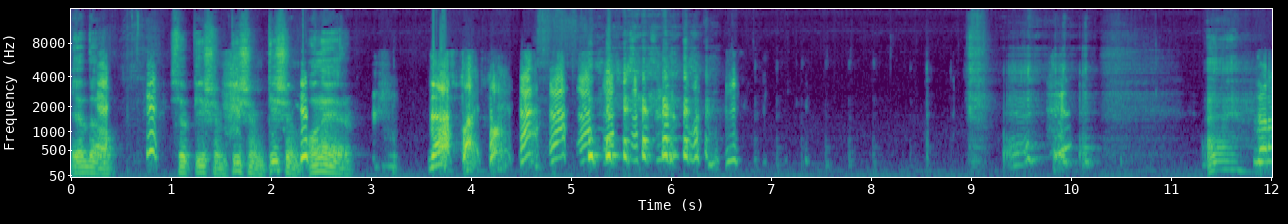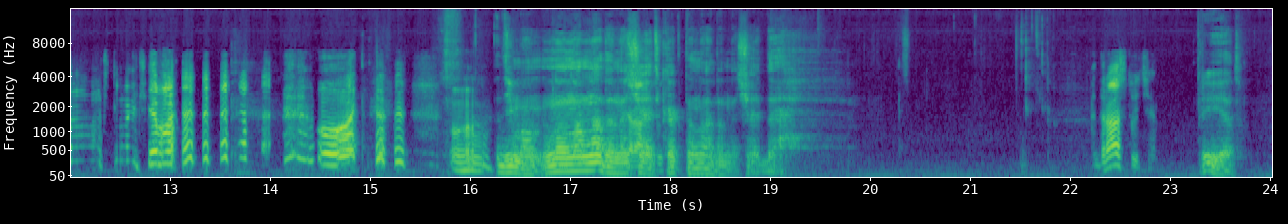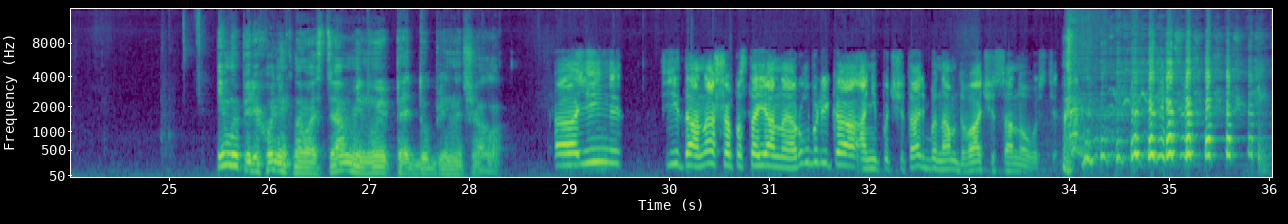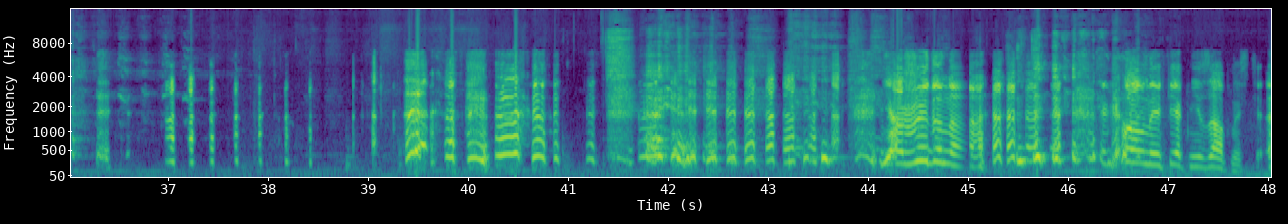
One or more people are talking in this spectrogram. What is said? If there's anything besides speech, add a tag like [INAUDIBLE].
Я дал. Все, пишем, пишем, пишем. On air. Да, здравствуйте. Ой. Дима, ну нам надо начать, как-то надо начать, да. Здравствуйте. Привет. И мы переходим к новостям, минуя 5 дублей начала. А, И, и да, наша постоянная рубрика, а не почитать бы нам два часа новости. [LAUGHS] Неожиданно. Главный эффект внезапности.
